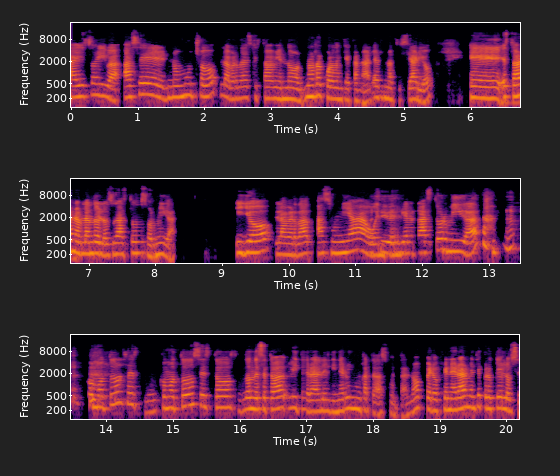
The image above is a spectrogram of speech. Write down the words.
a eso iba. Hace no mucho, la verdad es que estaba viendo, no recuerdo en qué canal, era un noticiario, eh, estaban hablando de los gastos hormiga. Y yo, la verdad, asumía o Así entendía el gasto hormiga como todos, es- como todos estos, donde se te va literal el dinero y nunca te das cuenta, ¿no? Pero generalmente creo que los,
